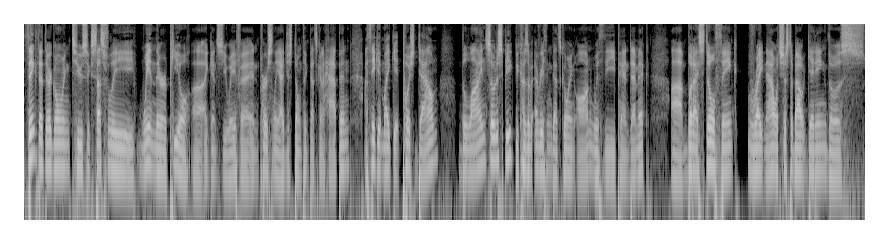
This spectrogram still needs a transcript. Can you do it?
think that they're going to successfully win their appeal uh, against UEFA. And personally, I just don't think that's going to happen. I think it might get pushed down the line, so to speak, because of everything that's going on with the pandemic. Uh, but I still think right now it's just about getting those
